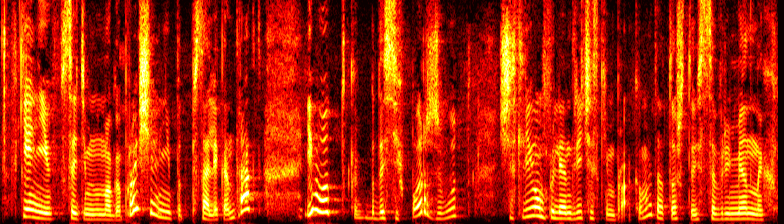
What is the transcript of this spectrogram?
В Кении с этим намного проще, они подписали контракт, и вот как бы до сих пор живут счастливым полиандрическим браком. Это то, что из современных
